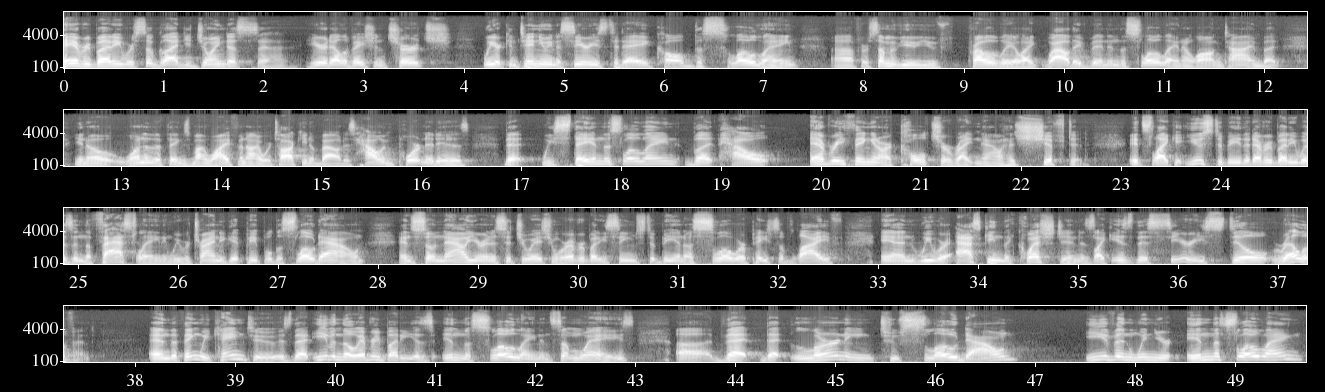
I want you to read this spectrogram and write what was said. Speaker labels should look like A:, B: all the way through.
A: Hey, everybody, we're so glad you joined us uh, here at Elevation Church. We are continuing a series today called The Slow Lane. Uh, for some of you, you've probably like, wow, they've been in the slow lane a long time. But, you know, one of the things my wife and I were talking about is how important it is that we stay in the slow lane, but how everything in our culture right now has shifted. It's like it used to be that everybody was in the fast lane and we were trying to get people to slow down. And so now you're in a situation where everybody seems to be in a slower pace of life. And we were asking the question is like, is this series still relevant? And the thing we came to is that even though everybody is in the slow lane in some ways, uh, that, that learning to slow down, even when you're in the slow lane,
